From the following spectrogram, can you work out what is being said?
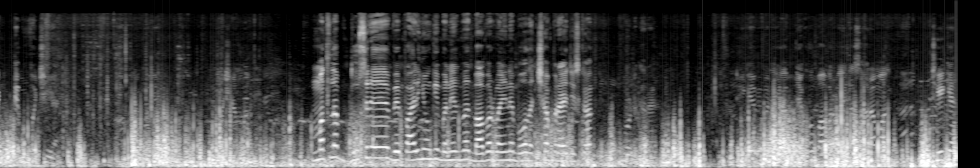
एक्टिव बच्चियाँ है माशाल्लाह मतलब दूसरे व्यापारियों की बनस्बत बाबर भाई ने बहुत अच्छा प्राइज इसका कोट करा है। ठीक है भी भैया आप देखो, बाबर भाई का सारा माल। ठीक है,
